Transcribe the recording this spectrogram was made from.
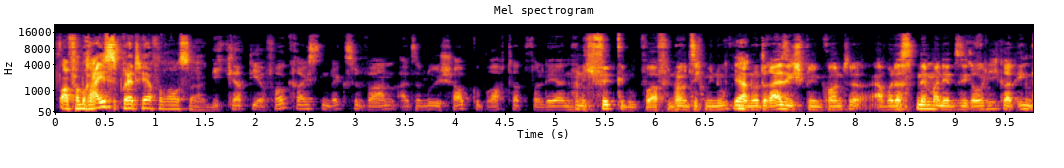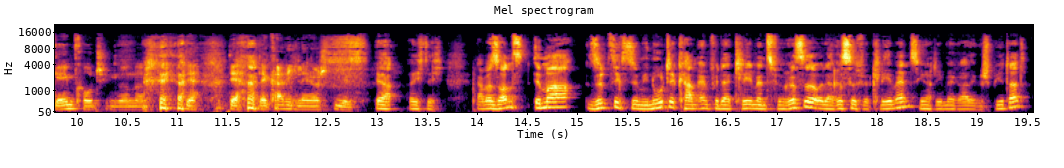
vom Reißbrett her voraussagen. Ich glaube, die erfolgreichsten Wechsel waren, als er Louis Schaub gebracht hat, weil der noch nicht fit genug war für 90 Minuten, ja. nur 30 spielen konnte. Aber das nennt man jetzt, glaube ich, nicht gerade In-Game-Coaching, sondern der, der, der kann nicht länger spielen. Ja, richtig. Aber sonst immer 70. Minute kam entweder Clemens für Risse oder Risse für Clemens, je nachdem wer gerade gespielt hat.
